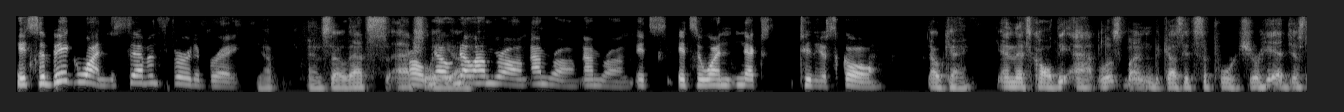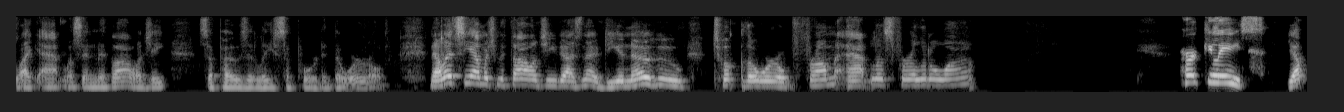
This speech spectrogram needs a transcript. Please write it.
It's the big one, the seventh vertebrae. Yep. And so that's actually oh no, uh, no, I'm wrong. I'm wrong. I'm wrong. It's it's the one next to the skull. Okay. And that's called the Atlas bone because it supports your head, just like Atlas in mythology supposedly supported the world. Now, let's see how much mythology you guys know. Do you know who took the world from Atlas for a little while? Hercules. Yep.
